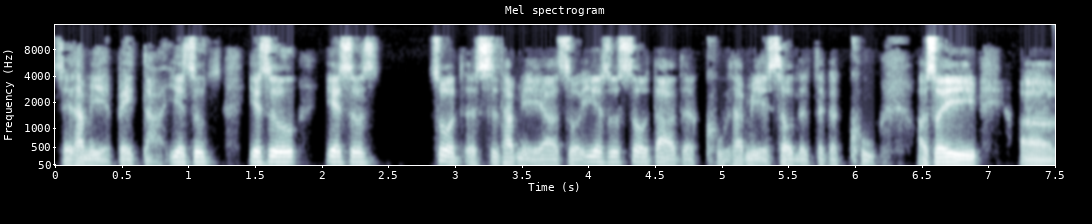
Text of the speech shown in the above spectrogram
所以他们也被打。耶稣，耶稣，耶稣做的事，他们也要做。耶稣受到的苦，他们也受的这个苦啊！所以，呃，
